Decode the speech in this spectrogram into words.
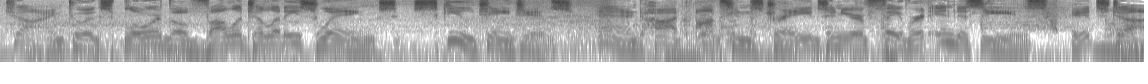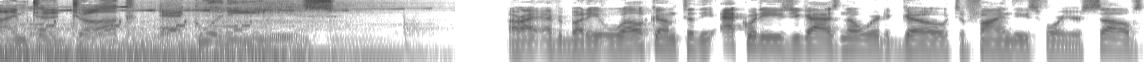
time to explore the volatility swings, skew changes, and hot options trades in your favorite indices. It's time to talk equities. All right, everybody, welcome to the equities. You guys know where to go to find these for yourselves.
